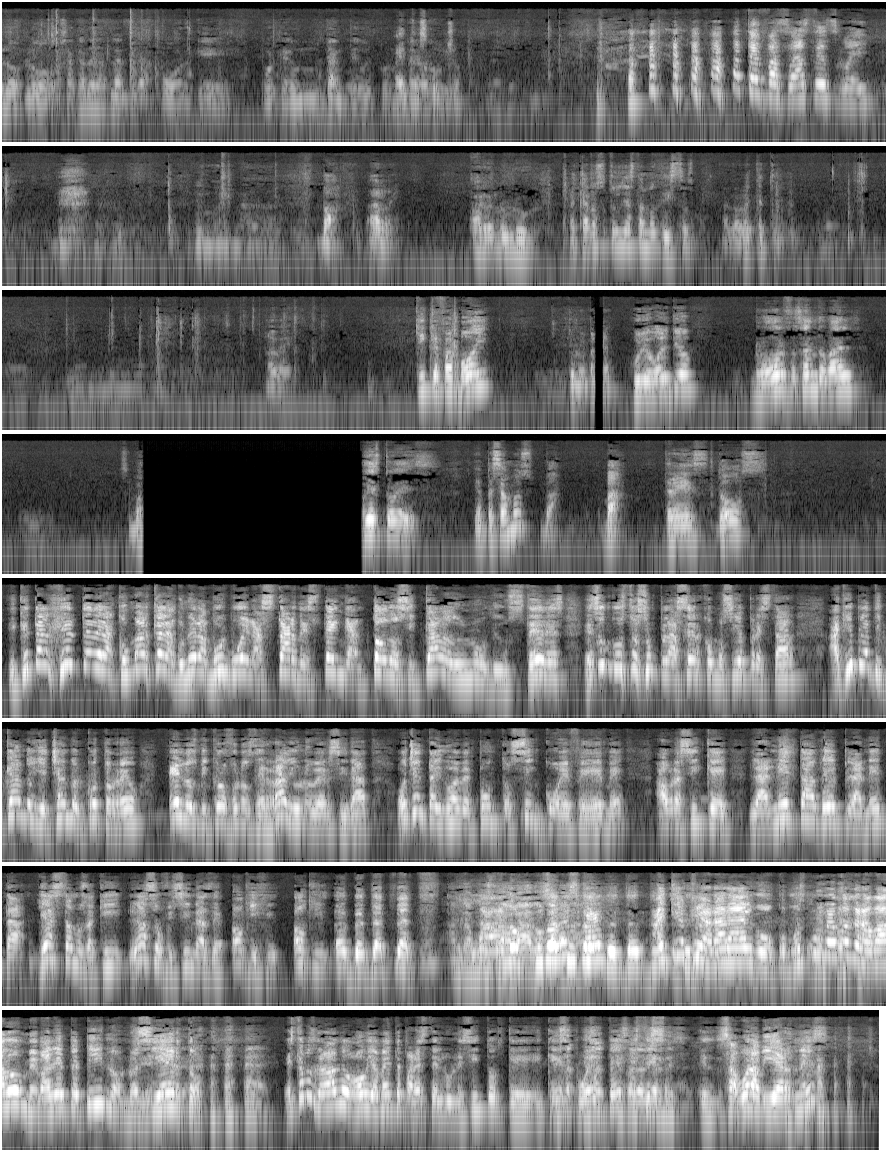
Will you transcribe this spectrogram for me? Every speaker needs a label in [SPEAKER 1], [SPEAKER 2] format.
[SPEAKER 1] lo, lo de la Atlántida porque, porque era un mutante, güey. por
[SPEAKER 2] Ahí te escucho. te pasaste, güey.
[SPEAKER 1] No nada.
[SPEAKER 2] Va, arre.
[SPEAKER 3] Arre Lulú.
[SPEAKER 2] Acá nosotros ya estamos listos, güey. A la hora que tú. A ver. Kike Fanboy. ¿Tu nombre?
[SPEAKER 1] Julio Voltio.
[SPEAKER 3] Rodolfo Sandoval. Y esto es.
[SPEAKER 2] ¿Ya empezamos? Va, va. Tres, dos. ¿Y qué tal, gente de la comarca lagunera? Muy buenas tardes tengan todos y cada uno de ustedes. Es un gusto, es un placer, como siempre, estar aquí platicando y echando el cotorreo en los micrófonos de Radio Universidad 89.5 FM. Ahora sí que la neta del planeta, ya estamos aquí, las oficinas de Oki, Oki, eh.
[SPEAKER 1] Andamos
[SPEAKER 2] Ah, no,
[SPEAKER 1] grabados.
[SPEAKER 2] ¿sabes qué? Hay que aclarar algo. Como es programa grabado, me vale pepino. No es cierto. Estamos grabando, obviamente, para este lunesito que, que es puente. Este
[SPEAKER 1] viernes.
[SPEAKER 2] es- es sabor a viernes.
